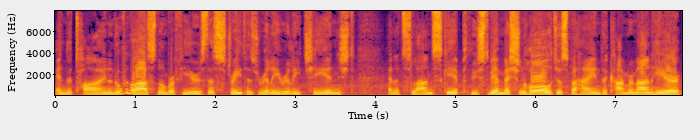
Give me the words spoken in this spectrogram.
in the town, and over the last number of years, this street has really, really changed in its landscape. There used to be a mission hall just behind the cameraman here,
